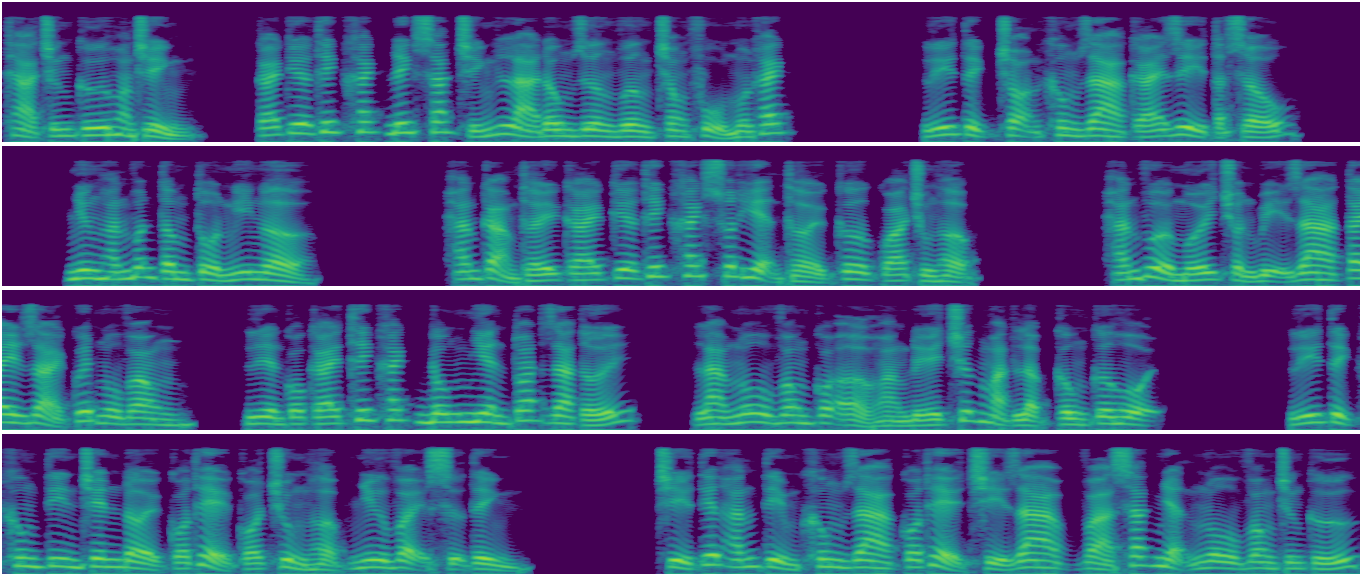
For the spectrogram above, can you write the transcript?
Thả chứng cứ hoàn chỉnh, cái kia thích khách đích xác chính là Đông Dương Vương trong phủ môn khách. Lý tịch chọn không ra cái gì tật xấu. Nhưng hắn vẫn tâm tồn nghi ngờ. Hắn cảm thấy cái kia thích khách xuất hiện thời cơ quá trùng hợp. Hắn vừa mới chuẩn bị ra tay giải quyết ngô vong, liền có cái thích khách đông nhiên toát ra tới, làm ngô vong có ở hoàng đế trước mặt lập công cơ hội. Lý tịch không tin trên đời có thể có trùng hợp như vậy sự tình. Chỉ tiếc hắn tìm không ra có thể chỉ ra và xác nhận ngô vong chứng cứ,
